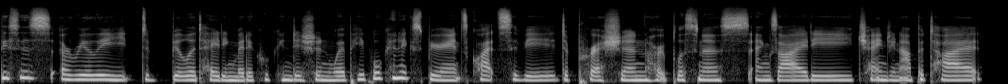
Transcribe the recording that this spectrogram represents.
this is a really debilitating medical condition where people can experience quite severe depression, hopelessness, anxiety, change in appetite,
